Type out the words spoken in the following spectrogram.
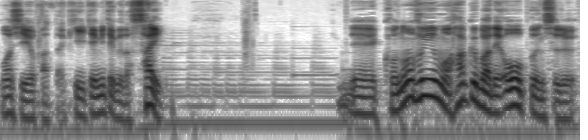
もしよかったら聞いてみてください。で、この冬も白馬でオープンする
